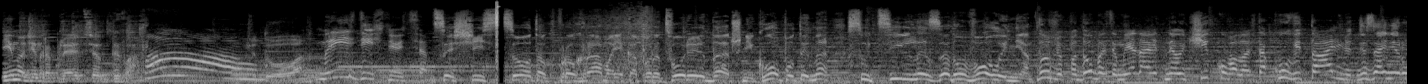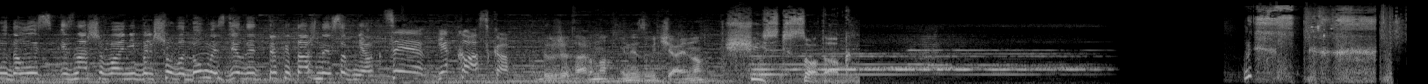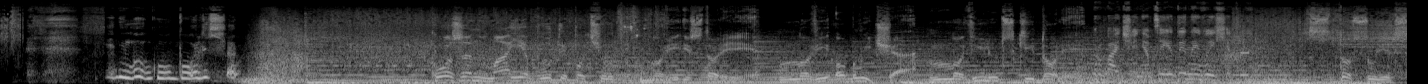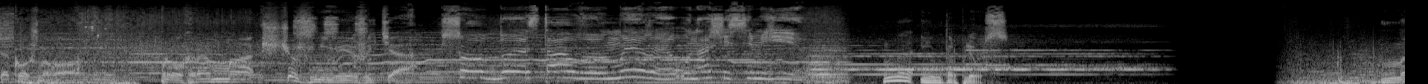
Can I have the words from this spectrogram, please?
Іноді трапляються дива. Чудово. Мрії здійснюються. Це шість соток програма, яка перетворює дачні клопоти на суцільне задоволення. Дуже подобається. Я навіть не очікувала таку вітальню. Дизайнеру удалось из нашего небольшого дома сделать трехэтажный особняк. Це як казка. Дуже гарно і незвичайно. Шість соток. Не могу больше. Кожен має бути почутим. Нові історії, нові обличчя, нові людські долі Пробачення це єдиний вихід. стосується кожного. Програма, що змінює життя Щоб став мир у нашій сім'ї. на Интерплюс.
